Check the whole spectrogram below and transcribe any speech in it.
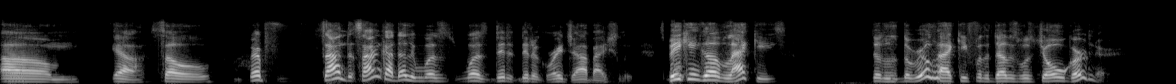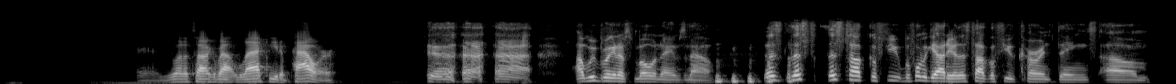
Um, yeah. So, Rep- Sign Sign Dudley was was did did a great job actually. Speaking of lackeys, the the real lackey for the Dudleys was Joel Gertner. And you want to talk about lackey to power? uh, we bringing up some old names now. let's let's let's talk a few before we get out of here. Let's talk a few current things. Um,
